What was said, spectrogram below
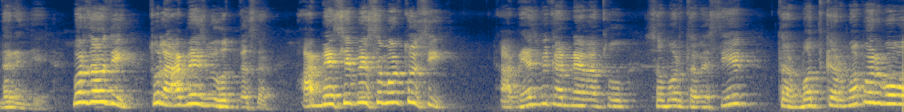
धनंजय. बरं जाऊ दे तुला अभ्यास बी होत नसत अभ्यास बी समर्थोशी. अभ्यास बी करण्याला तू समर्थ नसतील तर मत कर्म पण भव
